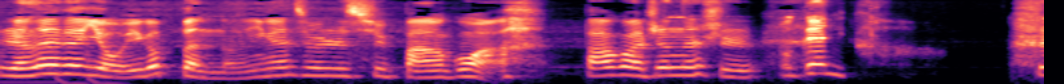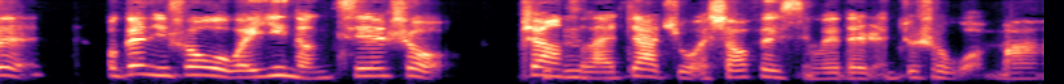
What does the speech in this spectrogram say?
人类的有一个本能，应该就是去八卦。八卦真的是我跟你，对我跟你说，我唯一能接受这样子来价值我消费行为的人，就是我妈。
